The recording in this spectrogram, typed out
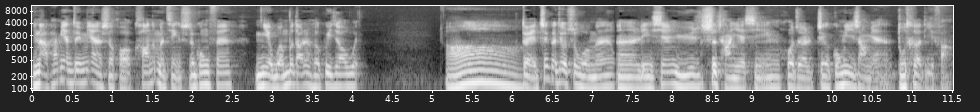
你哪怕面对面的时候靠那么近十公分，你也闻不到任何硅胶味。哦，对，这个就是我们嗯领先于市场也行，或者这个工艺上面独特的地方。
